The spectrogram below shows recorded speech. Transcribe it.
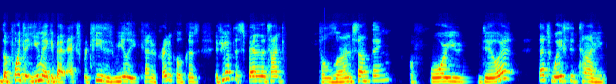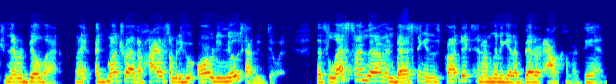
the point that you make about expertise is really kind of critical because if you have to spend the time to learn something before you do it, that's wasted time. You can never build that, right? I'd much rather hire somebody who already knows how to do it. That's less time that I'm investing in this project, and I'm going to get a better outcome at the end.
